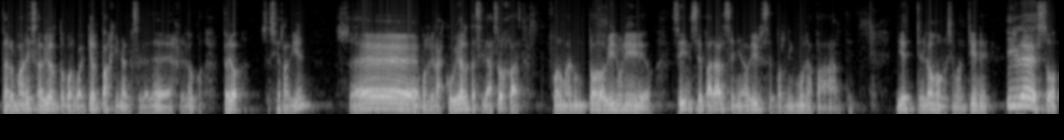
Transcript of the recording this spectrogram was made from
permanece abierto por cualquier página que se le deje, loco. Pero, ¿se cierra bien? Sí, porque las cubiertas y las hojas forman un todo bien unido, sin separarse ni abrirse por ninguna parte. Y este lomo que se mantiene ileso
